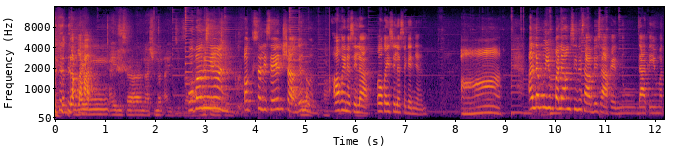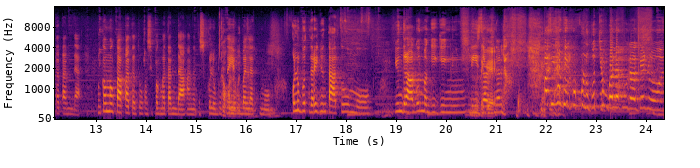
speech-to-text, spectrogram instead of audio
Nag-block lahat. yung ID sa national ID. Sa O, paano yan? Pag sa lisensya, ganun. Okay na sila. Okay sila sa ganyan. Ah. Alam mo, yung pala ang sinasabi sa akin nung dati yung matatanda. Huwag kang magpapatato kasi pag matanda ka na, tapos kulubot na yung balat na. mo. Kulubot na rin yung tattoo mo. Yung dragon magiging lizard na lang. kasi nga dahil kung kulubot yung balat mo gaganon.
